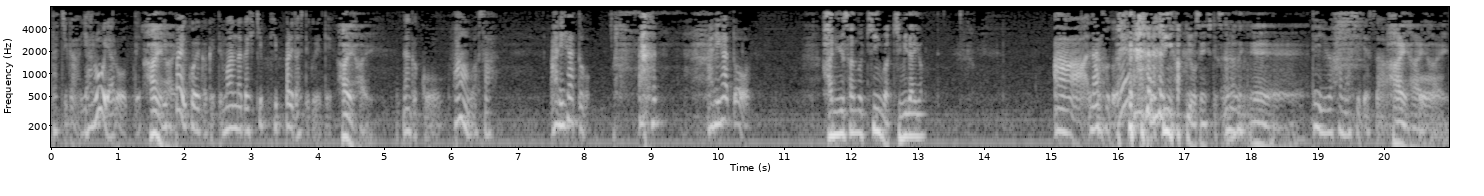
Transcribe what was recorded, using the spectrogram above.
たちがやろうやろうって、はいはいいっぱい声かけて真ん中引き引っ張り出してくれて、はいはい。なんかこう、ファンはさ、ありがとう。ありがとう。羽生さんの金は君だよ。あー、なるほどね。金白洋選手ですからね。うんえっていう話でさ、はいはいはい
